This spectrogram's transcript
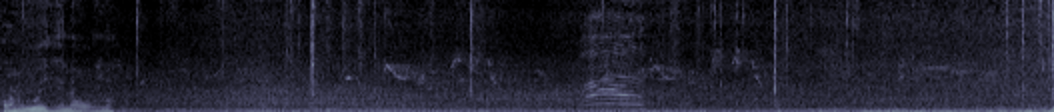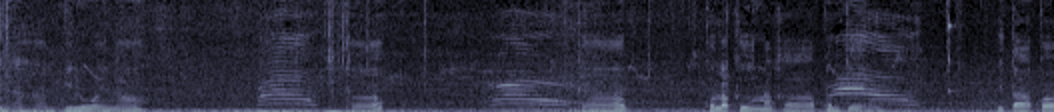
ของรวยให้น้องเนาะกินอาหารพี่รวยเนาะครับ ครับ คนละครึ่งนะครับ คนเก่งพี่ตาก็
